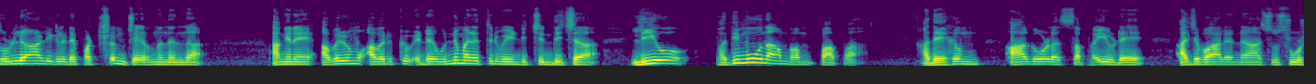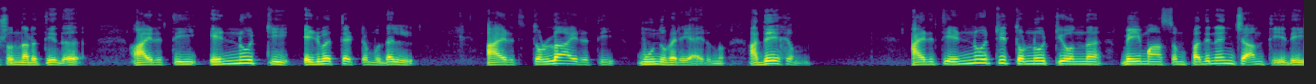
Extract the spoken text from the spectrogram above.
തൊഴിലാളികളുടെ പക്ഷം ചേർന്ന് നിന്ന് അങ്ങനെ അവരും അവർക്ക് ഉന്നമനത്തിനു വേണ്ടി ചിന്തിച്ച ലിയോ പതിമൂന്നാം പാപ്പ. അദ്ദേഹം ആഗോള സഭയുടെ അജപാലന ശുശ്രൂഷ നടത്തിയത് ആയിരത്തി എണ്ണൂറ്റി എഴുപത്തെട്ട് മുതൽ ആയിരത്തി തൊള്ളായിരത്തി മൂന്ന് വരെയായിരുന്നു. അദ്ദേഹം ആയിരത്തി എണ്ണൂറ്റി തൊണ്ണൂറ്റി ഒന്ന് മെയ് മാസം പതിനഞ്ചാം തീയതി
